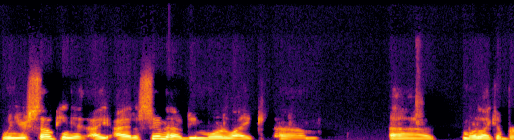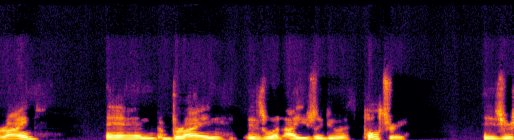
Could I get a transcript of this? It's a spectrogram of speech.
when you're soaking it, I, I'd assume that would be more like um, uh, more like a brine. And brine is what I usually do with poultry. Is you're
